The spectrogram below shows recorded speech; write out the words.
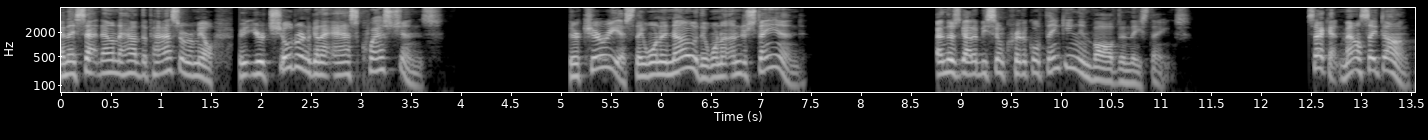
and they sat down to have the Passover meal. Your children are going to ask questions. They're curious. They want to know. They want to understand. And there's got to be some critical thinking involved in these things. Second, Mao Zedong.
